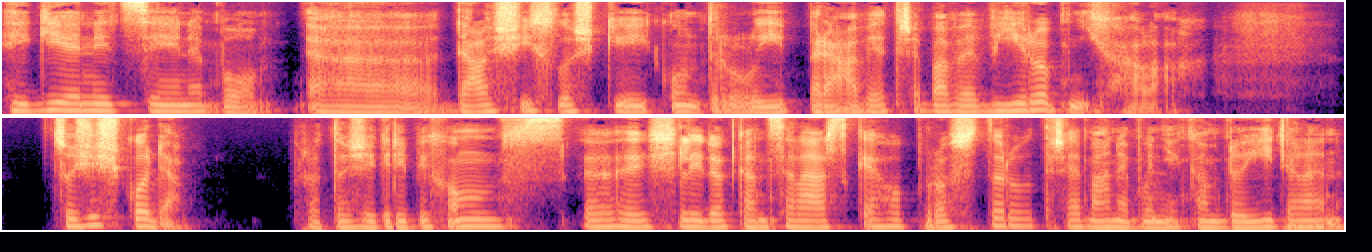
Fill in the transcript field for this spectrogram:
hygienici nebo e, další složky kontrolují právě třeba ve výrobních halách. Což je škoda, Protože kdybychom eh, šli do kancelářského prostoru třeba nebo někam do jídelen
